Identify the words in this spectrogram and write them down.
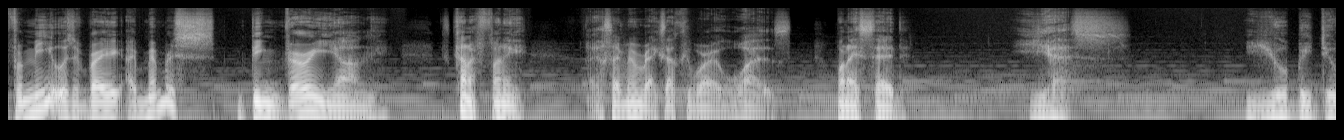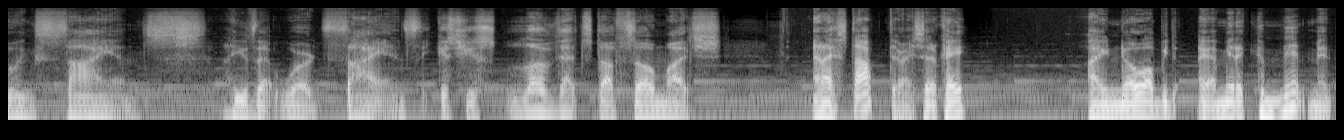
For me, it was a very, I remember being very young. It's kind of funny because I remember exactly where I was when I said, Yes, you'll be doing science. I use that word science because you love that stuff so much. And I stopped there. I said, Okay, I know I'll be, I made a commitment.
